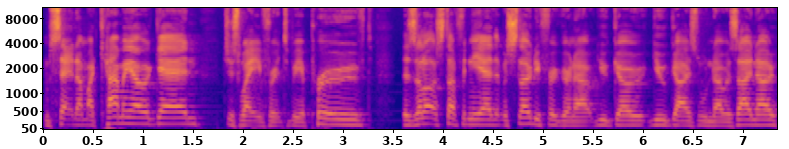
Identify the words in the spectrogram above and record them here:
I'm setting up my cameo again. Just waiting for it to be approved." There's a lot of stuff in the air that we're slowly figuring out. You go, you guys will know as I know.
